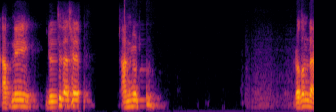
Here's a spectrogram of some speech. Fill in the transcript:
আপনি উপস্থিত আছেন আনমিউট করুন। রতন দা।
